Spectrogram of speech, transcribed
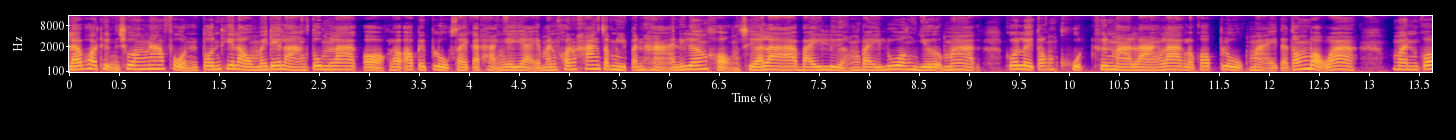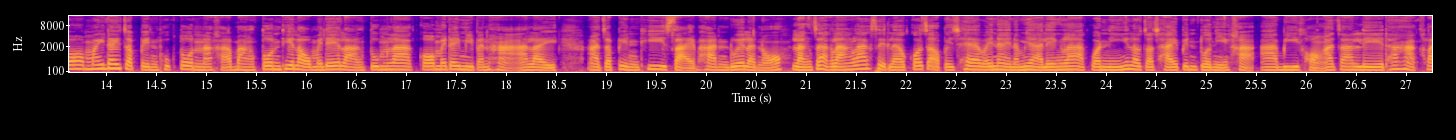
แล้วพอถึงช่วงหน้าฝนต้นที่เราไม่ได้ล้างตุ้มรากออกแล้วเอาไปปลูกใส่กระถางใหญ่ ๆ มันค่อนข้างจะมีปัญหาในเรื่องของเชื้อราใบเหลืองใบร่วงเยอะมาก ก็เลยต้องขุดขึ้นมาล้างรากแล้วก็ปลูกใหม่ แต่ต้องบอกว่ามันก็ไม่ได้จะเป็นทุกต้นนะคะ บางต้นที่เราไม่ได้ล้างตุ้มรากก็ไม่ได้มีปัญหาอะไร อาจจะเป็นที่สายพันธุ์ด้วยแหละเนาะหลังจากล้างรากเสร็จแล้วก็จะเอาไปแช่ไว้ในน้ำยาเร่งรากวันนี้เราจะใช้เป็นตัวนี้ค่ะ RB ของอาจารย์เล ถ้าหากใคร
